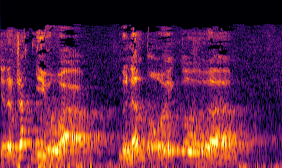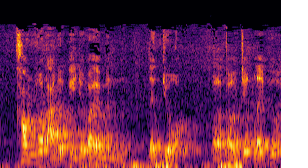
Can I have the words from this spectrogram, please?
Cho nên rất nhiều ờ, người lớn tuổi cứ ờ, không có tạo điều kiện cho con em mình đến chùa hoặc là tổ chức lễ cưới.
